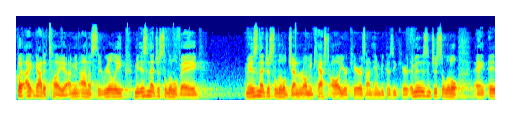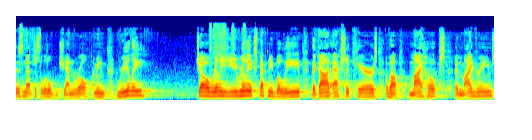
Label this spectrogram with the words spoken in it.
but I got to tell you, I mean, honestly, really, I mean, isn't that just a little vague? I mean, isn't that just a little general? I mean, cast all your cares on him because he cares. I mean, isn't just a little, eh, isn't that just a little general? I mean, really? Joe, really, you really expect me to believe that God actually cares about my hopes and my dreams?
